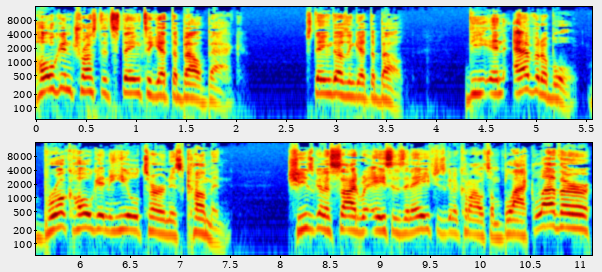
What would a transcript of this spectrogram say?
Hogan trusted Sting to get the belt back. Sting doesn't get the belt. The inevitable Brooke Hogan heel turn is coming. She's going to side with Aces and Eights. She's going to come out with some black leather,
